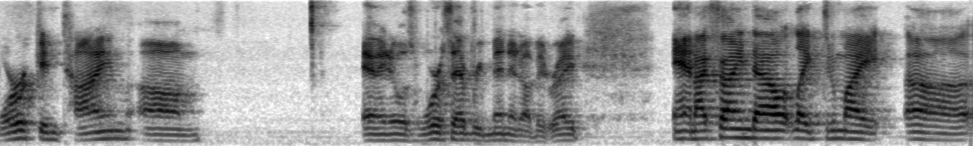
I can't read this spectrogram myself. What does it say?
work and time um, and it was worth every minute of it right? And i find out like through my uh,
